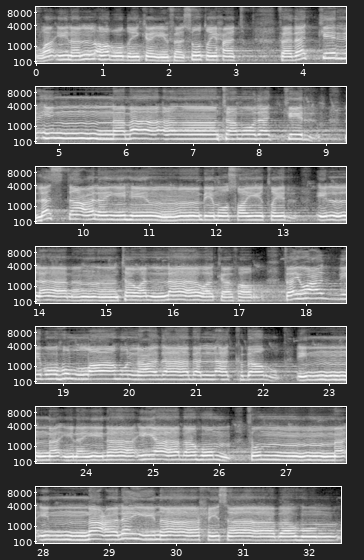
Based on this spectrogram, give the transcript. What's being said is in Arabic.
وإلى الأرض كيف سطحت فذكر إنما أنت مذكر لست عليهم بمسيطر إلا من تولى وكفر فيعذبه الله العذاب الأكبر إن إلينا إيابهم ثم إن علينا حسابهم.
